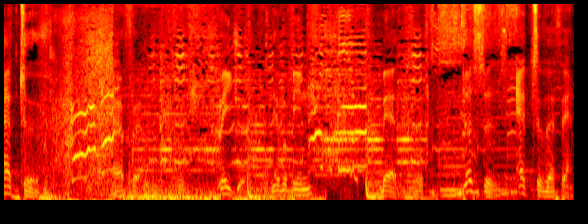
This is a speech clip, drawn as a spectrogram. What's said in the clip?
Active FM. Radio has never been better. This is Active FM.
